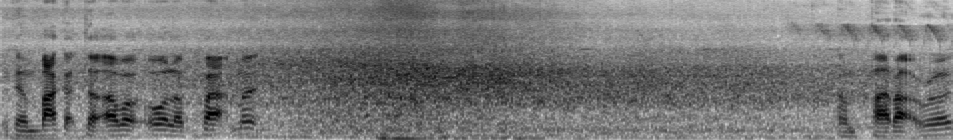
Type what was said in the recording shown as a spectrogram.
We can back up to our old apartment on Paddock Road.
